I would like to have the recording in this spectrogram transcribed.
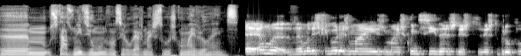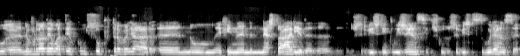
um, os Estados Unidos e o mundo vão ser lugares mais seguros com Avril Haines. É uma, é uma das figuras mais, mais conhecidas deste, deste grupo. Uh, na verdade, ela até começou por trabalhar uh, no, enfim, nesta área de, de, dos serviços de inteligência, dos, dos, serviços de segurança,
